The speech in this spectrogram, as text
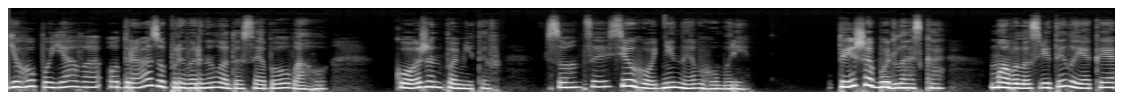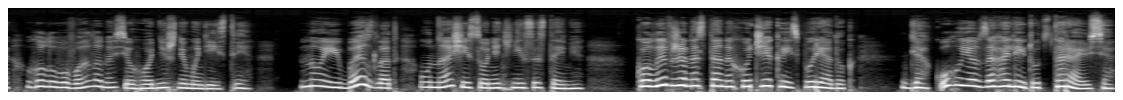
Його поява одразу привернула до себе увагу. Кожен помітив сонце сьогодні не в гуморі. Тиша, будь ласка, мовило світило, яке головувало на сьогоднішньому дійстві. Ну і безлад у нашій сонячній системі. Коли вже настане хоч якийсь порядок, для кого я взагалі тут стараюся?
